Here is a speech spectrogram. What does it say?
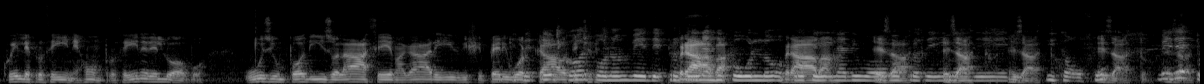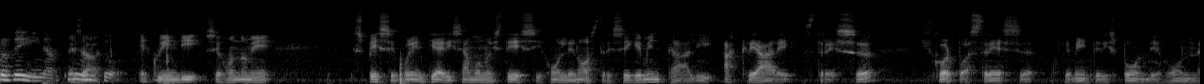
quelle proteine con proteine dell'uovo usi un po' di isolate magari per i workout perché il corpo eccetera. non vede proteina brava, di pollo brava, proteina di uovo esatto, proteina esatto, di, esatto, di, tofu. esatto, vede esatto, proteina punto. esatto. E quindi secondo me spesso e volentieri siamo noi stessi con le nostre seghe mentali a creare stress. Il corpo ha stress ovviamente risponde con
